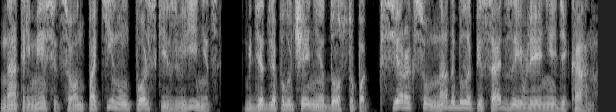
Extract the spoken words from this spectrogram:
на три месяца он покинул польский зверинец, где для получения доступа к ксероксу надо было писать заявление декану,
